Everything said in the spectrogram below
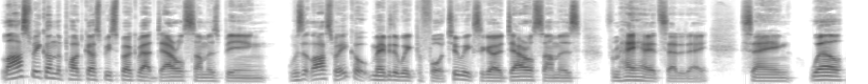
Last week on the podcast, we spoke about Daryl Somers being, was it last week or maybe the week before? Two weeks ago, Daryl Somers from Hey Hey It's Saturday saying, Well,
